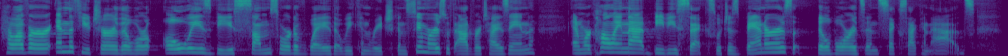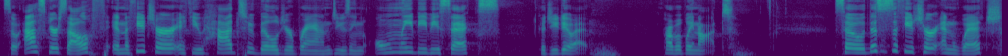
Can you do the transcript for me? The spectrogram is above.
However, in the future, there will always be some sort of way that we can reach consumers with advertising, and we're calling that BB6, which is banners, billboards, and six second ads. So ask yourself in the future if you had to build your brand using only BB6, could you do it? Probably not. So this is a future in which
